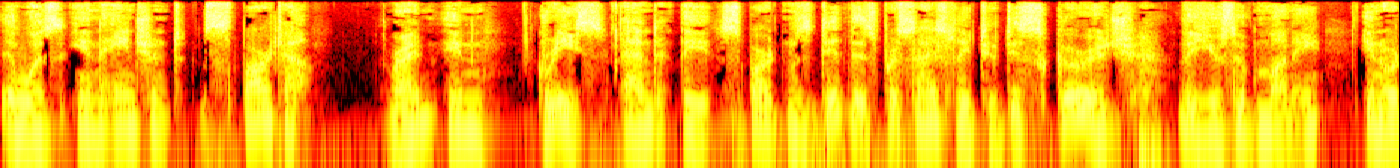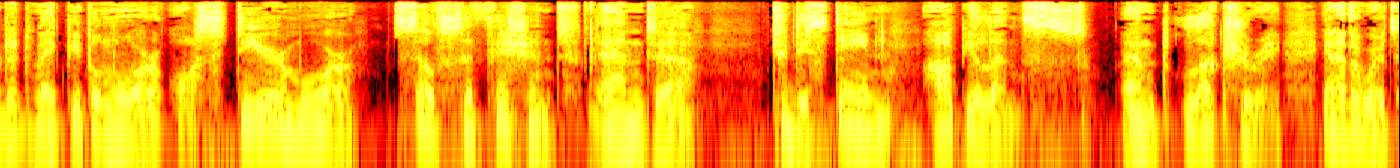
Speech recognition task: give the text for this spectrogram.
was in ancient Sparta, right? In Greece. And the Spartans did this precisely to discourage the use of money in order to make people more austere, more self-sufficient, and uh, to disdain opulence and luxury. In other words,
